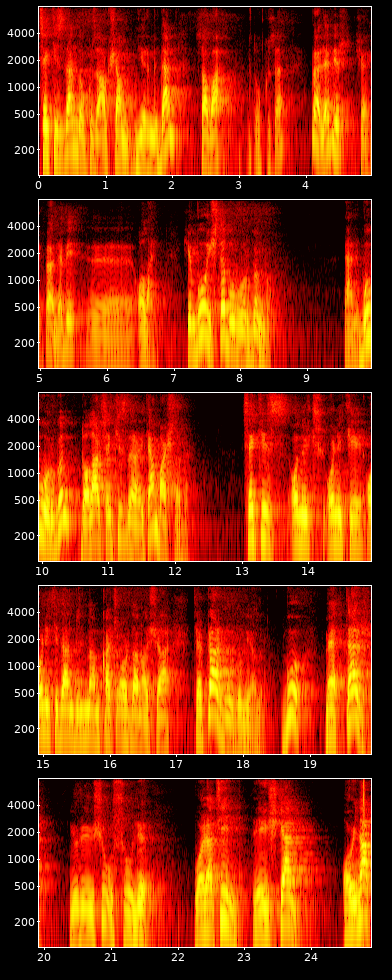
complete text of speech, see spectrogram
8'den 9'a akşam 20'den sabah 9'a böyle bir şey, böyle bir e, olay. Şimdi bu işte bu vurgun bu. Yani bu vurgun dolar 8 lirayken başladı. 8, 13, 12, 12'den bilmem kaç oradan aşağı tekrar vurgulayalım. Bu mehter yürüyüşü usulü, volatil, değişken, oynak,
